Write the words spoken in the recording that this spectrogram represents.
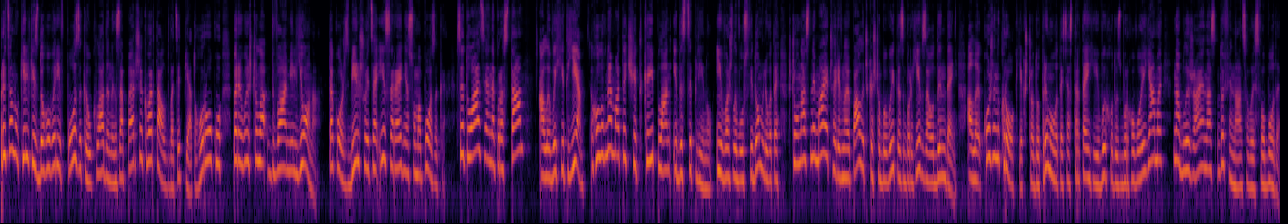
При цьому кількість договорів позики, укладених за перший квартал 2025 року, перевищила 2 мільйона. Також збільшується і середня сума позики. Ситуація непроста, але вихід є. Головне мати чіткий план і дисципліну. І важливо усвідомлювати, що у нас немає чарівної палички, щоб вийти з боргів за один день. Але кожен крок, якщо дотримуватися стратегії виходу з боргової ями, наближає нас до фінансової свободи.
